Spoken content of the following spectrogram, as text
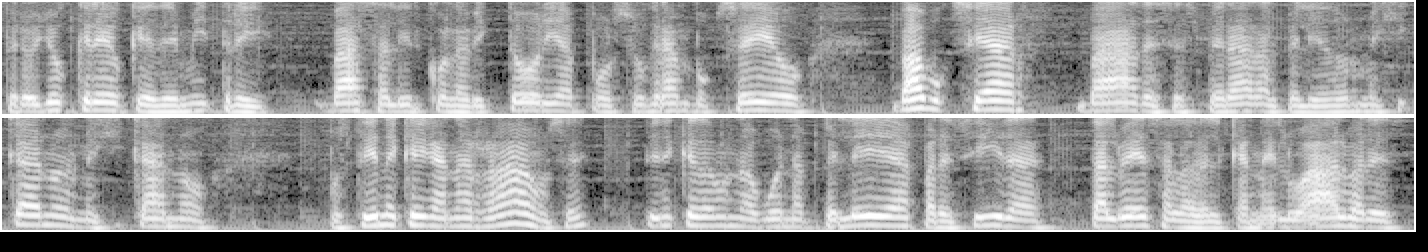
pero yo creo que Dimitri va a salir con la victoria por su gran boxeo. Va a boxear, va a desesperar al peleador mexicano. El mexicano pues tiene que ganar rounds, ¿eh? tiene que dar una buena pelea parecida, tal vez a la del Canelo Álvarez,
